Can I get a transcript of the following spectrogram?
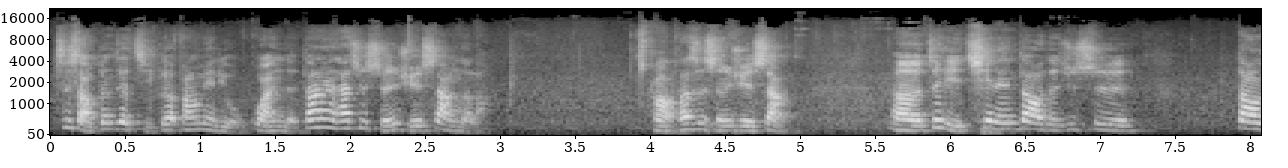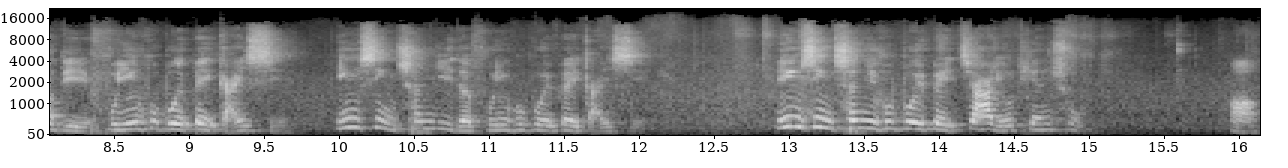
至少跟这几个方面有关的。当然，它是神学上的了，好，它是神学上。呃，这里牵连到的就是，到底福音会不会被改写？因信称义的福音会不会被改写？因信称义会不会被加油添醋？啊，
